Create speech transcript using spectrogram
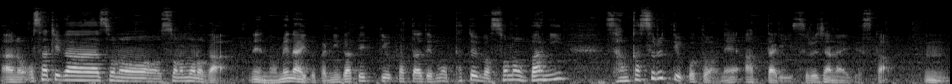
あ、あのお酒がそのそのものが、ね、飲めないとか苦手っていう方でも例えばその場に参加するっていうことはねあったりするじゃないですか。うん。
